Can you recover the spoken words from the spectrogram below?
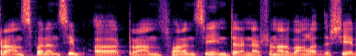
ট্রান্সপারেন্সি ট্রান্সপারেন্সি ইন্টারন্যাশনাল বাংলাদেশের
